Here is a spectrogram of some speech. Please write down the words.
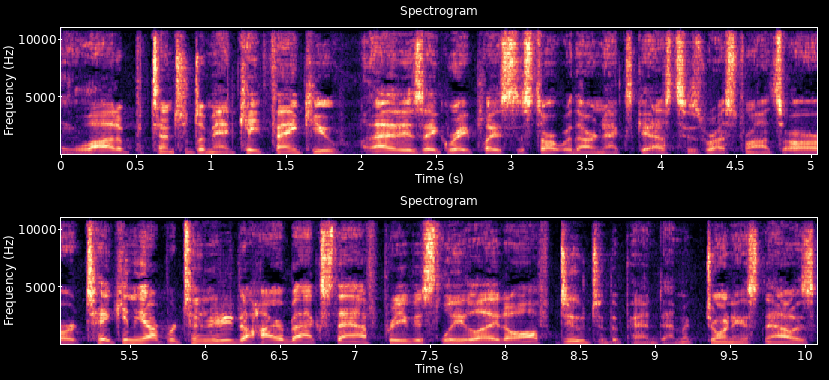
A lot of potential demand. Kate, thank you. That is a great place to start with our next guest, whose restaurants are taking the opportunity to hire back staff previously laid off due to the pandemic. Joining us now is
